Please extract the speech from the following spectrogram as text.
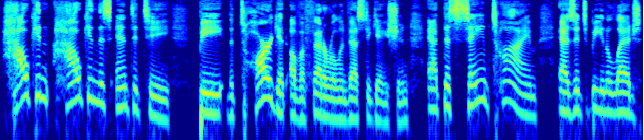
How can how can this entity be the target of a federal investigation at the same time as it's being alleged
